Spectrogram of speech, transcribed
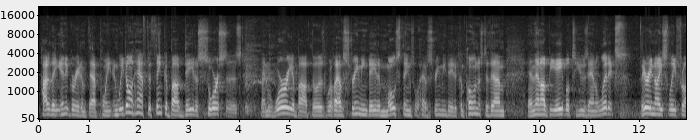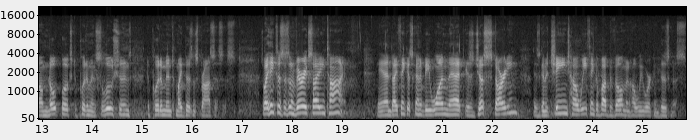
how do they integrate them at that point. And we don't have to think about data sources and worry about those. We'll have streaming data. Most things will have streaming data components to them. And then I'll be able to use analytics very nicely from notebooks to put them in solutions, to put them into my business processes. So I think this is a very exciting time. And I think it's going to be one that is just starting. is going to change how we think about development, how we work in business.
